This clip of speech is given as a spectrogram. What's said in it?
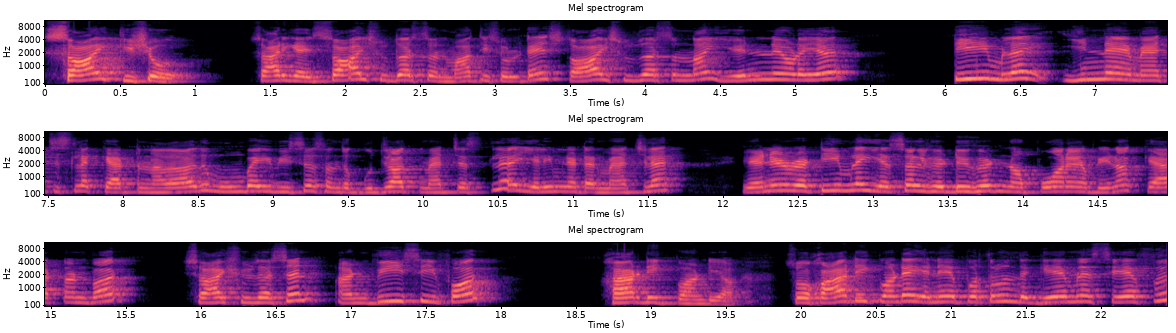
Sai Kishore. Sorry guys Sai Sudharsan மாற்றி சொல்லிட்டேன். சாய் சுதர்சன் தான் என்னுடைய டீமில் இன்னைய மேட்சஸில் கேப்டன் அதாவது மும்பை விசஸ் அந்த குஜராத் மேட்சஸில் எலிமினேட்டர் மேட்ச்சில் என்னோட டீமில் எஸ்எல் ஹெட் ஹெட் நான் போகிறேன் அப்படின்னா captain for Sai Sudharsan and VC for Hardik Pandya. So Hardik Pandya என்னையை பொறுத்தவரை இந்த கேமில் சேஃபு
